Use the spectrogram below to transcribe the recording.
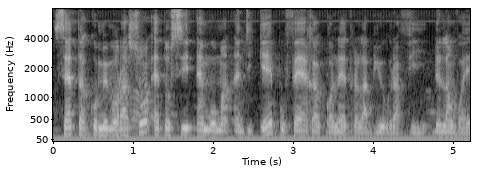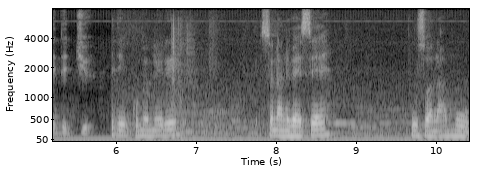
cette commémoration est aussi un moment indiqué pour faire connaître la biographie de l'envoyé de Dieu. De commémorer son anniversaire pour son amour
